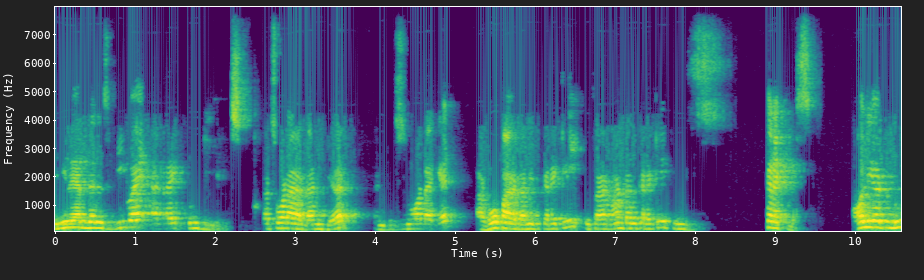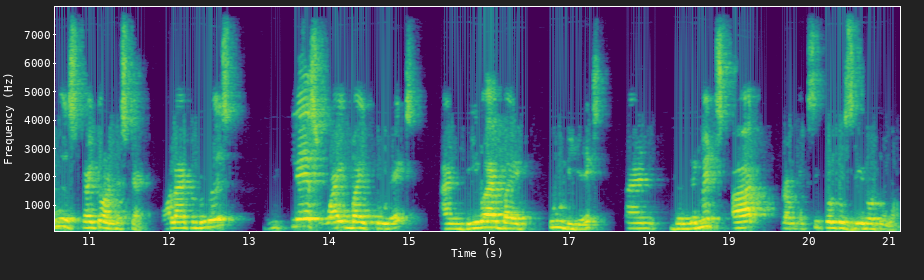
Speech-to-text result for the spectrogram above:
Anywhere there is dy, I'll write 2 dx. That's what I have done here. And this is what I get. I hope I have done it correctly. If I have not done correctly, please correct this. All you have to do is try to understand. All I have to do is replace y by 2x and dy by 2 dx and the limits are from x equal to 0 to 1.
